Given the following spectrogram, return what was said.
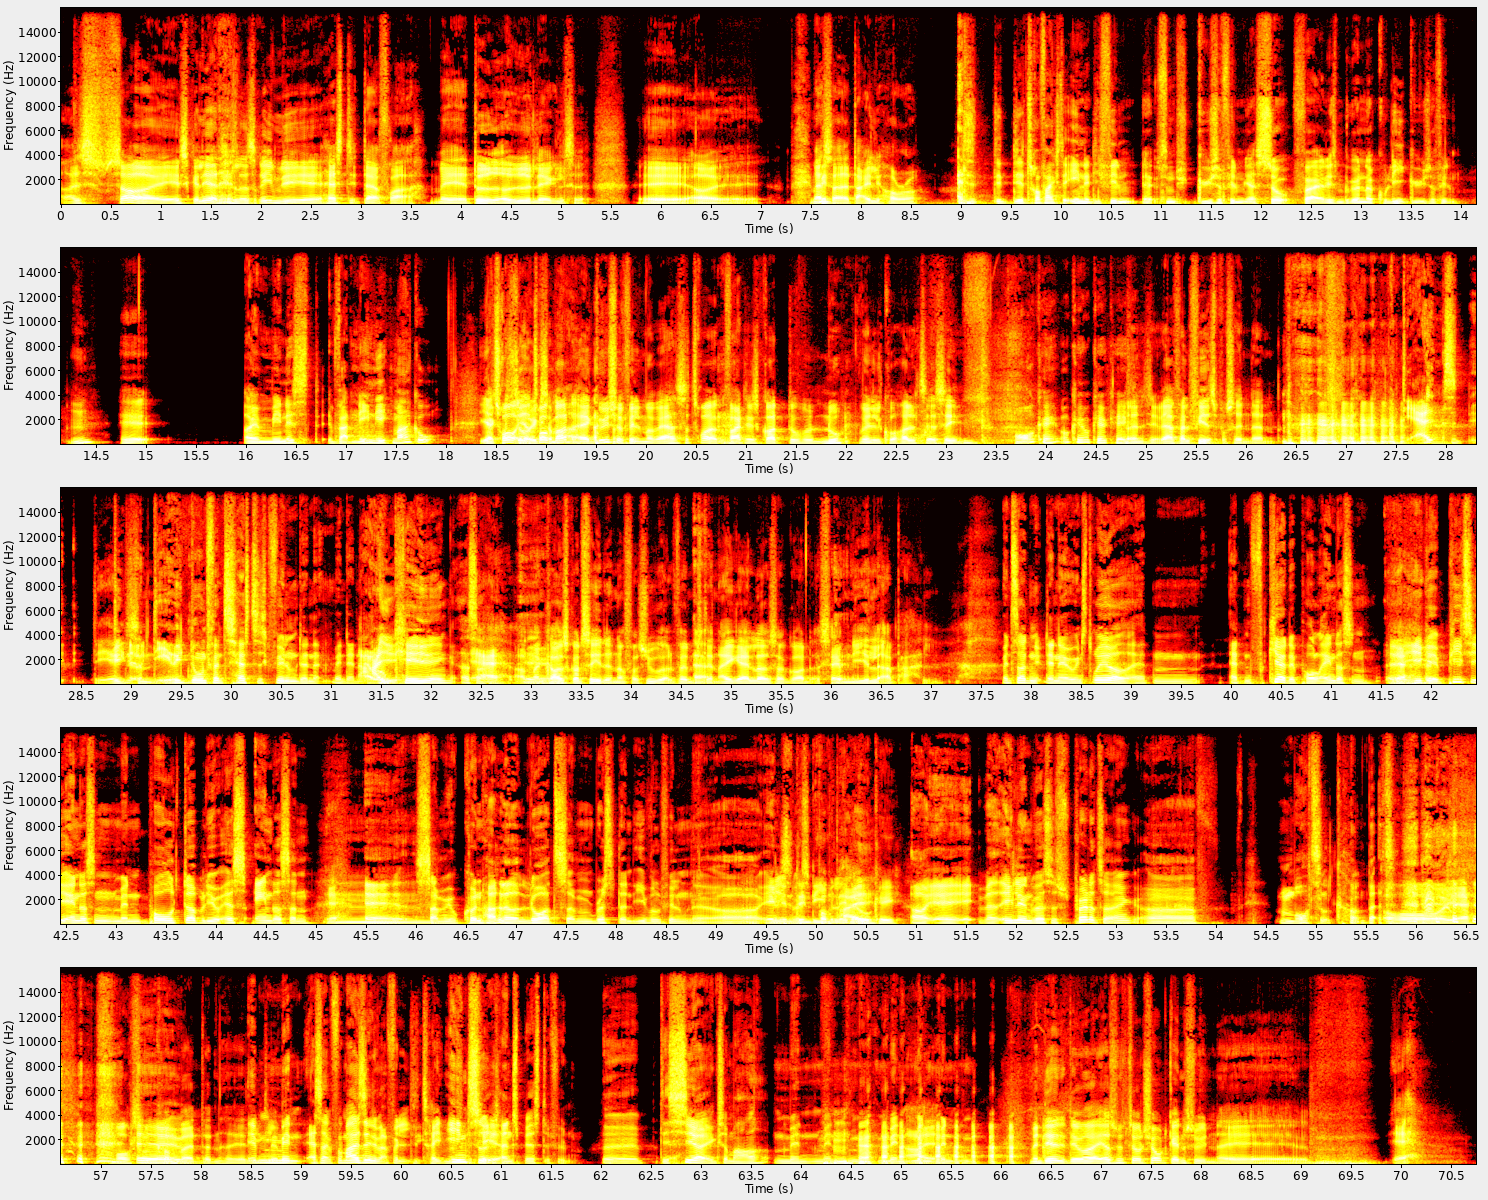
og så eskalerer det ellers rimelig hastigt derfra, med død og ødelæggelse, øh, og øh, masser Men, af dejlig horror. Altså, det, det, jeg tror faktisk, det er en af de film, øh, sådan gyserfilm, jeg så, før jeg ligesom begyndte at kunne lide gyserfilm. Mm. Øh, og jeg mindes, var den egentlig ikke meget god? Jeg, tror, så jeg tror godt, meget. at gyserfilm at være, så tror jeg faktisk godt, du nu vil kunne holde til at se den. Okay, okay, okay, okay. I hvert fald 80 procent af den. Det er, altså, Det er ikke sådan... det er jo ikke nogen fantastisk film, den er, men den er Nej. okay, ikke? Altså, Ja, og man kan også godt se, at den er fra 97. Ja. Den er ikke aldrig så godt, og Sam Neill er bare... Men så er den, den er jo instrueret af den, af den forkerte Paul Anderson. Ja. Ja. Øh, ikke P.T. Anderson, men Paul W.S. Anderson, Ja. øh, som jo kun har lavet lort som Resident Evil-filmene og Alien vs. Evil Pompeii. okay. Og øh, hvad, Alien vs. Predator, ikke? Og Mortal Kombat. Åh, oh, ja. Mortal Øh, Kombat, den havde jeg lige Øh, glemt. Men altså, for mig så er det i hvert fald tre entydigt hans bedste film. Øh, det siger ikke så meget, men, men, men, men, men, men, Men det, det var, jeg synes, det var et sjovt gensyn. Øh, ja,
